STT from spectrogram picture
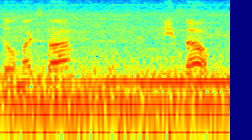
Until next time, peace out.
